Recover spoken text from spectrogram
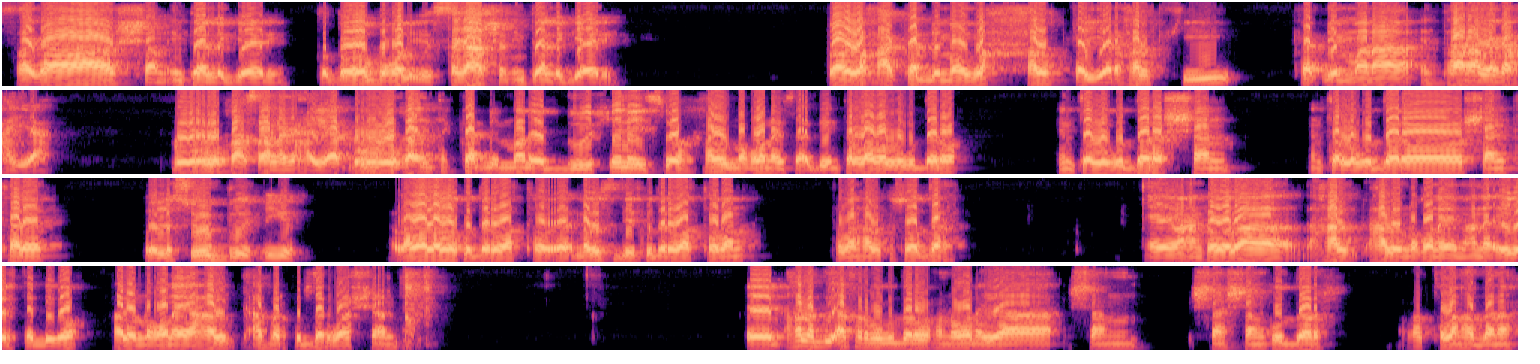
sagaashan intaan la gaarin toddoba boqol iyo sagaashan intaan la gaarin baa waxaa ka dhiman wax hal ka yar halkii ka dhimanaa intaana laga hayaa dhururuqaasaa laga hayaa dhururuqa inta ka dhimanee buuxinayso hal noqonaysa haddii inta laba lagu daro. Inta lagu daro shan. Inta lagu daro shan kale oo la soo buuxiyo laba laba ku dar waa laba sideed ku dar waa toban toban hal ku soo dar. Waxaan ka wadaa hal halu noqonaya macnaa eberta dhigo halu noqonaya hal afar ku dar waa shan. Hal haddii afar lagu daro wuxuu noqonayaa shan shan shan ku dar. Waa toban haddana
